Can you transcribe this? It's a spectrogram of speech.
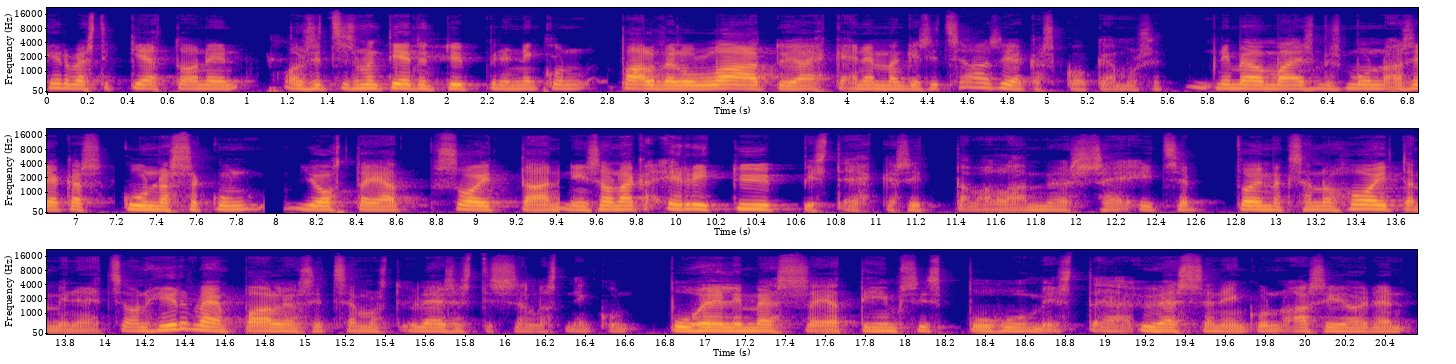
hirveästi kiehtoo, niin on sitten semmoinen tietyn tyyppinen niin kuin palvelun laatu ja ehkä enemmänkin sitten se asiakaskokemus. Et nimenomaan esimerkiksi mun asiakaskunnassa, kun johtajat soittaa, niin se on aika erityyppistä ehkä sitten tavallaan myös se itse toimeksannon hoitaminen. Et se on hirveän paljon sitten semmoista yleisesti sellaista niin kuin puhelimessa ja Teamsissa puhumista ja yhdessä niin kuin asioiden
